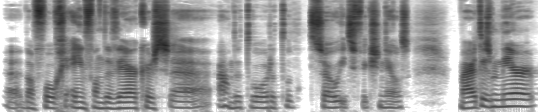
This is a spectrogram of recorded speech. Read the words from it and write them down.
eh, dan volg je een van de werkers eh, aan de toren tot zoiets fictioneels. Maar het is meer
